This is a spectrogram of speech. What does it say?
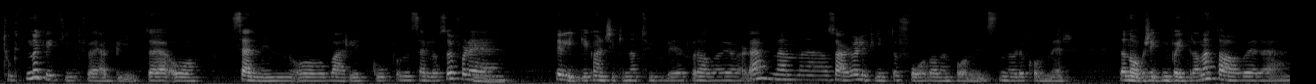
tok det nok litt tid før jeg begynte å sende inn og være litt god på det selv også. For det, det ligger kanskje ikke naturlig for alle å gjøre det. Men eh, og så er det veldig fint å få da den påminnelsen når det kommer den oversikten på intranett da, over, eh,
